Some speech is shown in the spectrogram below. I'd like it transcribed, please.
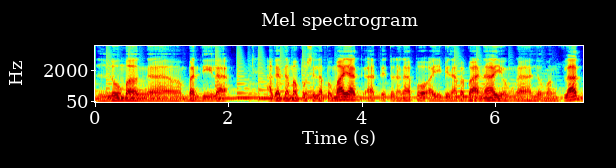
lumang ah, bandila. Agad naman po silang pumayag at ito na nga po ay binababa na yung ah, lumang flag.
